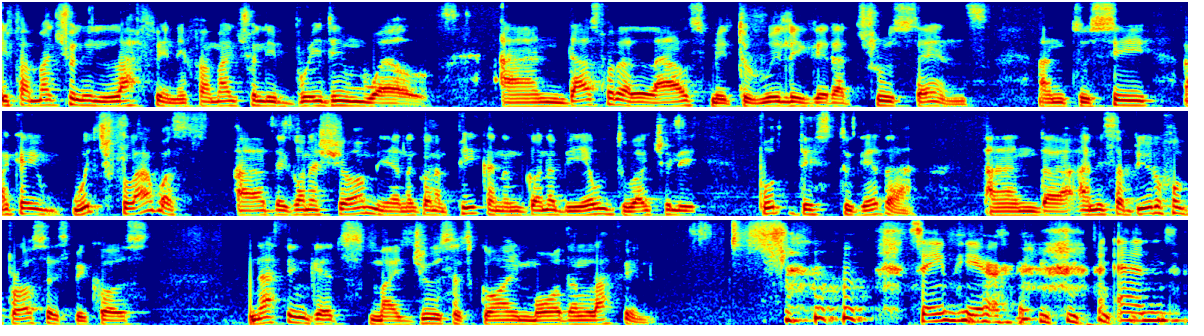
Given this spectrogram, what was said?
if I'm actually laughing, if I'm actually breathing well. And that's what allows me to really get a true sense and to see, okay, which flowers are they going to show me and I'm going to pick and I'm going to be able to actually put this together. And, uh, and it's a beautiful process because nothing gets my juices going more than laughing. Same here. and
